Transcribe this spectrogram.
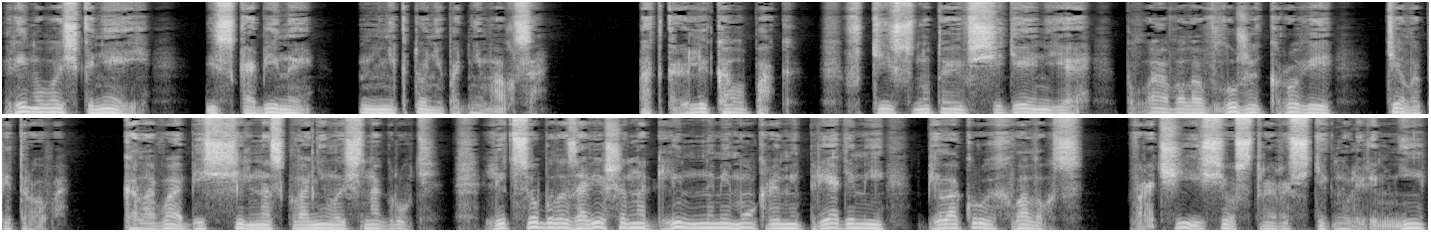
ринулась к ней. Из кабины никто не поднимался. Открыли колпак. Втиснутое в сиденье плавало в луже крови тело Петрова. Голова бессильно склонилась на грудь. Лицо было завешено длинными мокрыми прядями белокурых волос. Врачи и сестры расстегнули ремни,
